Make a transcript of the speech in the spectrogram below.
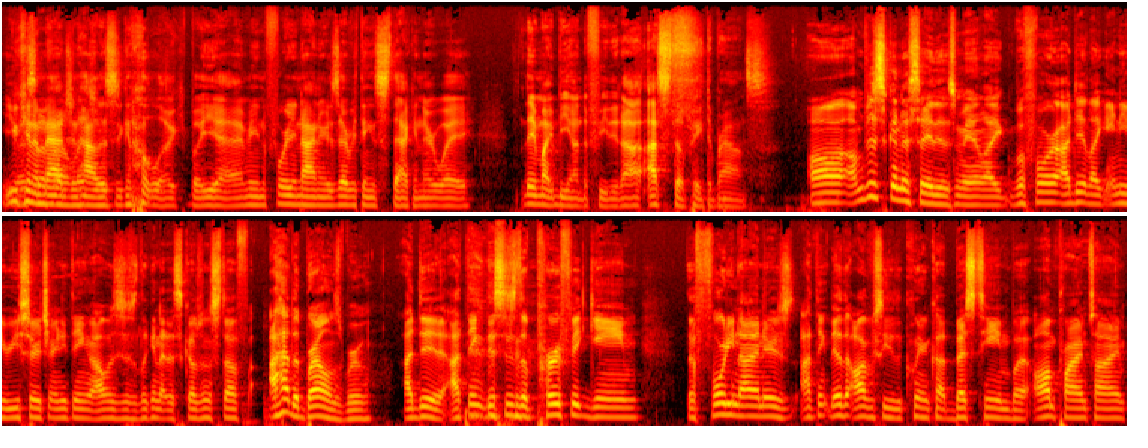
you can imagine how this is going to look. But yeah, I mean, 49ers, everything's stacking their way. They might be undefeated. I, I still pick the Browns. Uh, I'm just gonna say this, man. Like before I did like any research or anything, I was just looking at the schedule and stuff. I had the Browns, bro. I did. I think this is the perfect game. The 49ers, I think they're the, obviously the clear cut best team, but on prime time,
